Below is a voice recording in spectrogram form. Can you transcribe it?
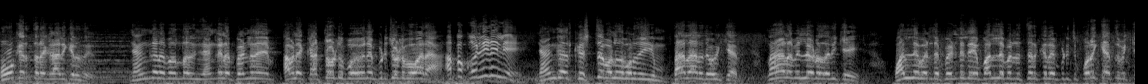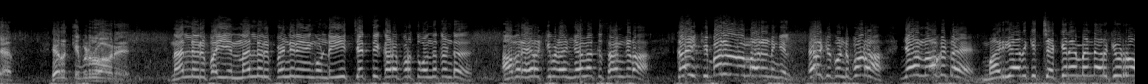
പോക്കരത്തര കാണിക്കരുത്. ഞങ്ങൾ വന്നത് ഞങ്ങളെ പെണ്ണിനെയും അവളെ കട്ടോട്ട് പോയവനെ പിടിച്ചോട്ട് പോവാനാ. അപ്പൊ കൊല്ലിടില്ലേ? ഞങ്ങൾക്ക് ഇഷ്ടമുള്ളത് പോലെ ചെയ്യും. താലാര ചോദിക്കാൻ. നാളെ വില്ലോടോ തനിക്ക് വല്ലവന്റെ പെണ്ണിനെയും വല്ലവന്റെ ചെറുക്കനെ പിടിച്ച് പുറക്കകത്ത് വെക്കാൻ. ഇറക്കി വിടുന്നു അവരെ നല്ലൊരു പയ്യൻ നല്ലൊരു പെണ്ണിനെയും കൊണ്ട് ഈ ചെത്തി കടപ്പുറത്ത് വന്നിട്ടുണ്ട്. അവരെ ഇറക്കി വിടാൻ ഞങ്ങൾക്ക് സങ്കട. കൈക്ക് ബലമുള്ളമാരുണ്ടെങ്കിൽ ഇറക്കി കൊണ്ട് പോടാ. ഞാൻ നോക്കട്ടെ. മര്യാദയ്ക്ക് ചെക്കനെ പെണ്ണെ ഇറക്കി വിടോ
